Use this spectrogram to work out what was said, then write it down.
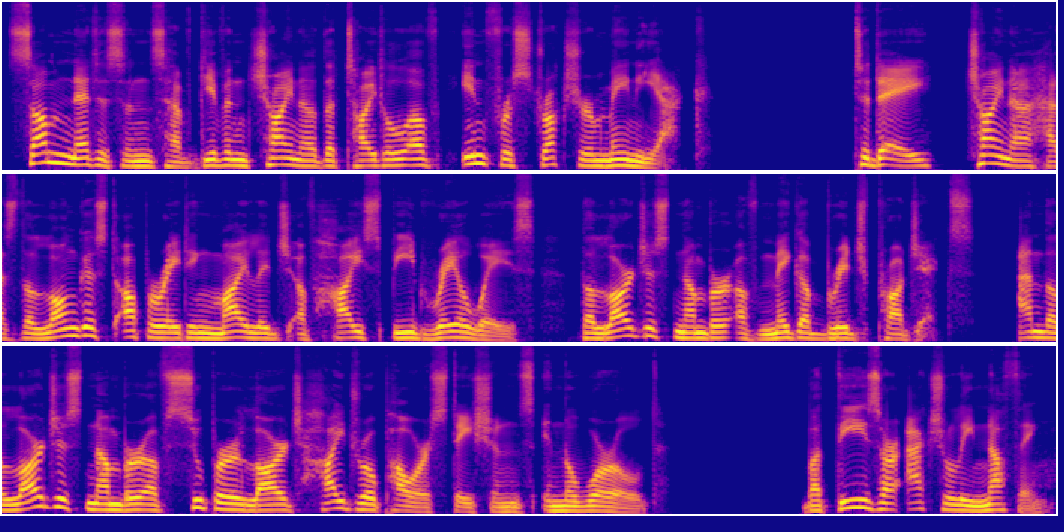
some netizens have given China the title of infrastructure maniac. Today, China has the longest operating mileage of high-speed railways, the largest number of mega-bridge projects, and the largest number of super-large hydropower stations in the world. But these are actually nothing.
